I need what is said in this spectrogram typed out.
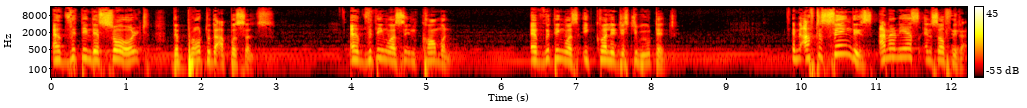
Everything they sold, they brought to the apostles. Everything was in common, everything was equally distributed. And after saying this, Ananias and Sapphira,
